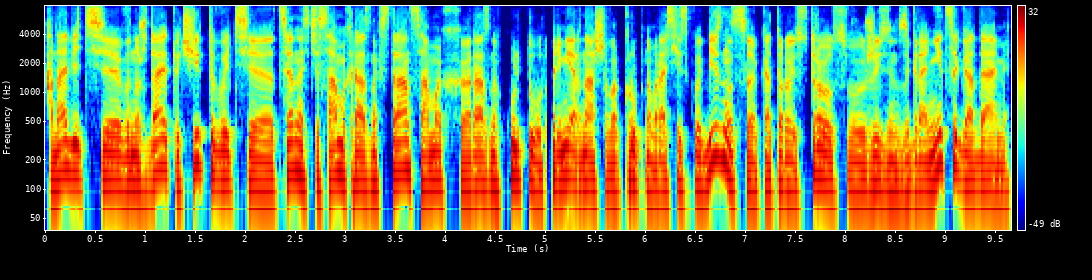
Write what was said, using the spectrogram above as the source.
она ведь э, вынуждает учитывать э, ценности самых разных стран, самых разных культур. Пример нашего крупного российского бизнеса, который строил свою жизнь за границей годами,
